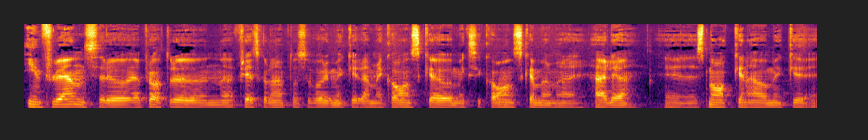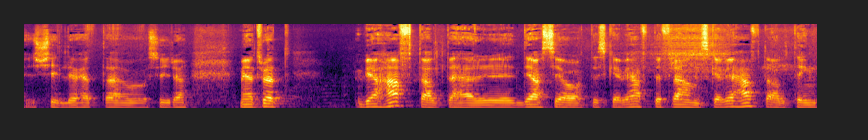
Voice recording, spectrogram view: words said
influenser och jag pratade när Fredsgalan öppnade så var det mycket det amerikanska och mexikanska med de här härliga eh, smakerna och mycket chili och hetta och syra. Men jag tror att vi har haft allt det här, det asiatiska, vi har haft det franska, vi har haft allting.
